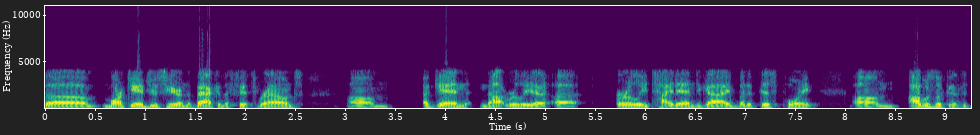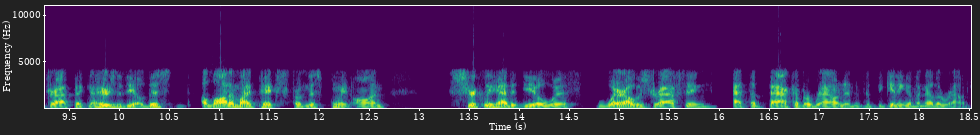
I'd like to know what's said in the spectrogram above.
um, Mark Andrews here in the back of the fifth round. Um, again, not really a, a, early tight end guy, but at this point, um, I was looking at the draft pick. Now, here's the deal: this a lot of my picks from this point on strictly had to deal with where I was drafting at the back of a round and at the beginning of another round.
